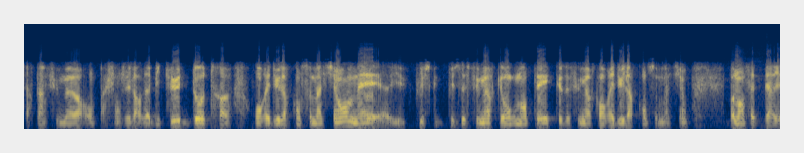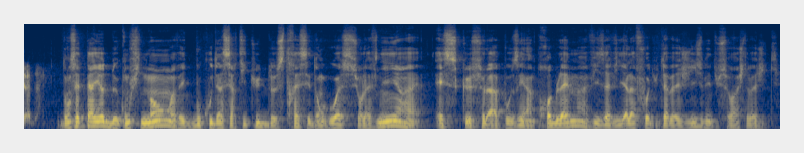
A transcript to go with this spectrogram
Certains fumeurs n'ont pas changé leurs habitudes, d'autres ont réduit leur consommation, mais euh, il y a eu plus, plus de fumeurs qui ont augmenté que de fumeurs qui ont réduit leur consommation pendant cette période. Dans cette période de confinement, avec beaucoup d'incertitudes, de stress et d'angoisse sur l'avenir, est-ce que cela a posé un problème vis-à-vis -à, la fois du tabagisme et du sevrage tabagique?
